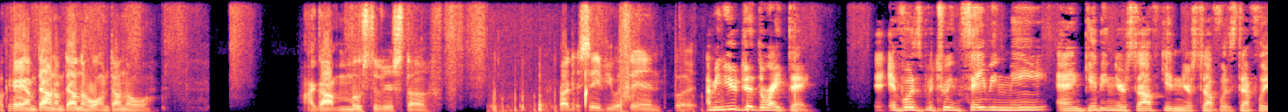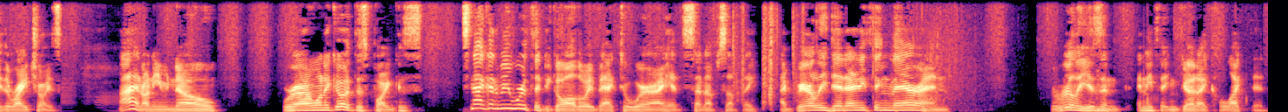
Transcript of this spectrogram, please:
Okay, I'm down. I'm down the hole. I'm down the hole. I got most of your stuff. I Tried to save you at the end, but I mean, you did the right thing. If it was between saving me and getting your stuff, getting your stuff was definitely the right choice. I don't even know where I want to go at this point because it's not going to be worth it to go all the way back to where I had set up something. I barely did anything there, and there really isn't anything good I collected.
